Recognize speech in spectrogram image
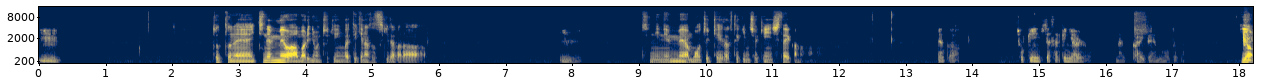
うん。ちょっとね、1年目はあまりにも貯金ができなさすぎだから、うん。2年目はもうちょい計画的に貯金したいかな。なんか、貯金した先にあるの？なんか買いたいものとか。いや、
